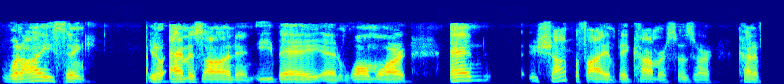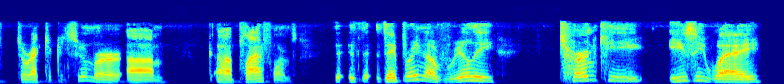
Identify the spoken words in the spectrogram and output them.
what I think you know, Amazon and eBay and Walmart and Shopify and BigCommerce. Those are kind of direct to consumer um, uh, platforms. They bring a really turnkey, easy way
